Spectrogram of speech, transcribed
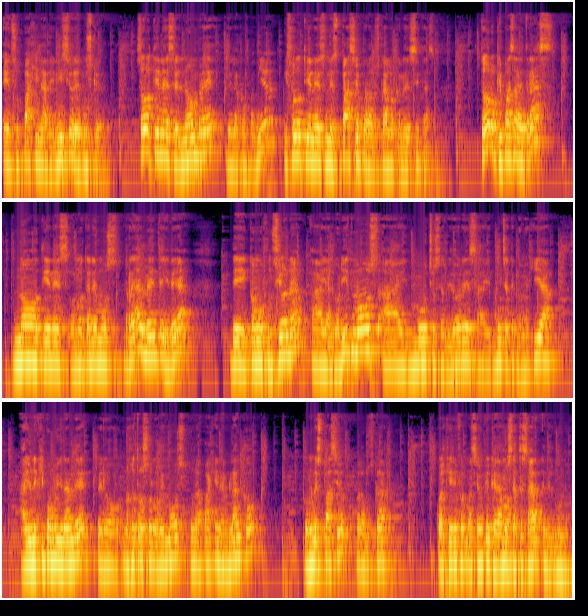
en su página de inicio de búsqueda. Solo tienes el nombre de la compañía y solo tienes un espacio para buscar lo que necesitas. Todo lo que pasa detrás no tienes o no tenemos realmente idea de cómo funciona. Hay algoritmos, hay muchos servidores, hay mucha tecnología, hay un equipo muy grande, pero nosotros solo vemos una página en blanco con un espacio para buscar cualquier información que queramos accesar en el mundo.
